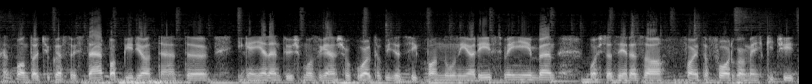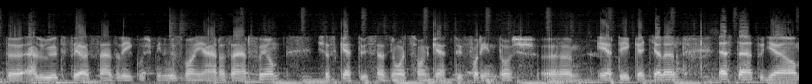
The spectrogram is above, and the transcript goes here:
hát mondhatjuk azt, hogy sztárpapírja, tehát igen jelentős mozgások voltak ugye a cikk részvényében, most azért ez a fajta forgalom egy kicsit elült, fél százalékos mínuszban jár az árfolyam, és ez 282 forintos értéket jelent. Ez tehát ugye a,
